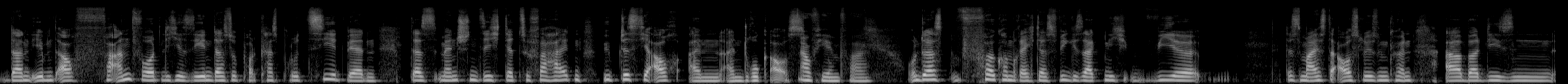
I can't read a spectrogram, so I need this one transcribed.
dann eben auch Verantwortliche sehen, dass so Podcasts produziert werden, dass Menschen sich dazu verhalten, übt es ja auch einen, einen Druck aus. Auf jeden Fall. Und du hast vollkommen recht, dass, wie gesagt, nicht wir das meiste auslösen können, aber diesen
